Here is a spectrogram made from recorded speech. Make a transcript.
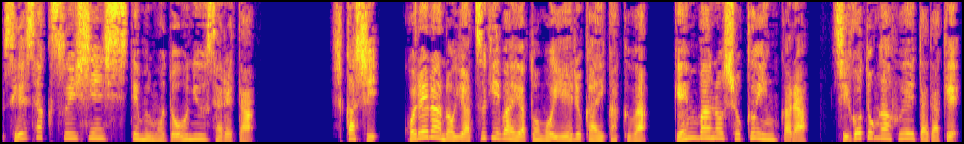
政策推進システムも導入された。しかし、これらの矢継ぎ早とも言える改革は、現場の職員から仕事が増えただけ、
